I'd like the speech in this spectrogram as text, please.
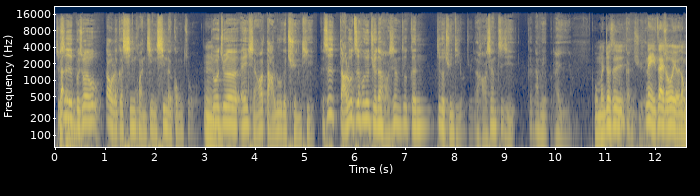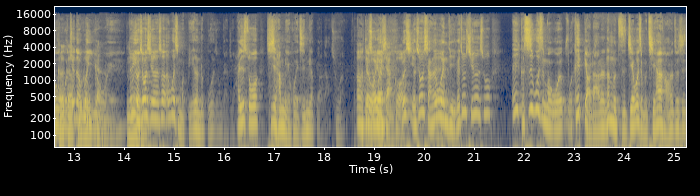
就是比如说到了个新环境、新的工作，就会觉得哎，想要打入个群体。可是打入之后，又觉得好像就跟这个群体，又觉得好像自己跟他们又不太一样。我们就是感觉内在都会有一种格格我觉得会有哎，就有时候觉得说，为什么别人都不会这种感觉？还是说，其实他们也会，只是没有表达出来。哦，对我有想过，有有时候想这个问题，可就觉得说。哎，可是为什么我我可以表达的那么直接？为什么其他人好像就是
